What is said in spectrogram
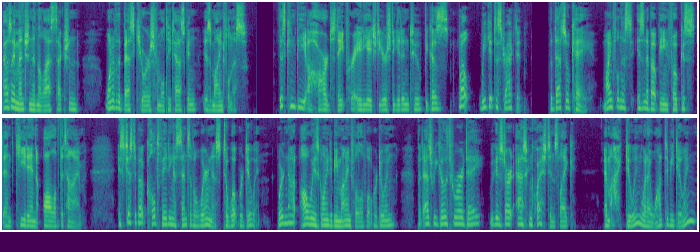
As I mentioned in the last section, one of the best cures for multitasking is mindfulness. This can be a hard state for ADHDers to get into because, well, we get distracted. But that's okay. Mindfulness isn't about being focused and keyed in all of the time. It's just about cultivating a sense of awareness to what we're doing. We're not always going to be mindful of what we're doing, but as we go through our day, we can start asking questions like, Am I doing what I want to be doing?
